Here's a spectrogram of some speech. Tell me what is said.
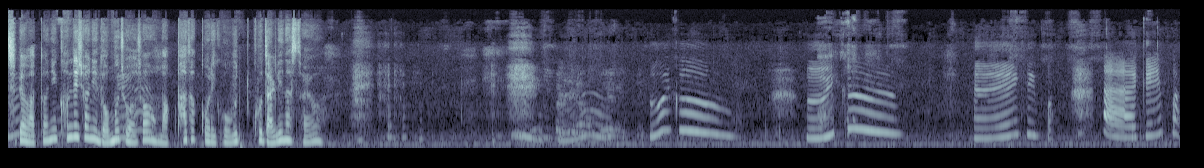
집에 왔더니 컨디션이 너무 좋아서 막 파닥거리고 웃고 난리 났어요. 아이고 이뻐.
